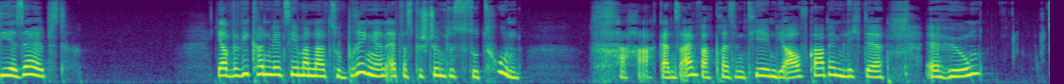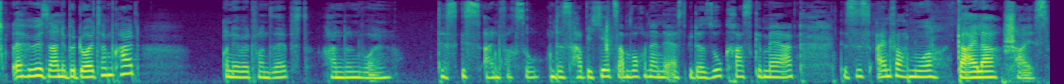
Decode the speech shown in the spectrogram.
dir selbst. Ja, aber wie können wir jetzt jemanden dazu bringen, etwas Bestimmtes zu tun? Haha, ganz einfach. Präsentiere ihm die Aufgabe im Licht der Erhöhung, erhöhe seine Bedeutsamkeit und er wird von selbst handeln wollen. Das ist einfach so. Und das habe ich jetzt am Wochenende erst wieder so krass gemerkt. Das ist einfach nur geiler Scheiß.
